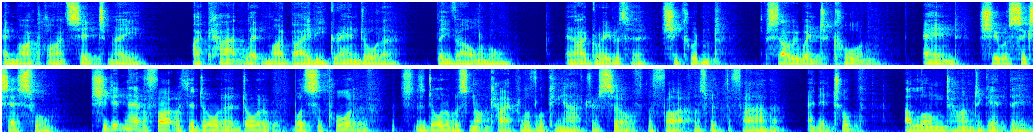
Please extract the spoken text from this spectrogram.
And my client said to me, I can't let my baby granddaughter be vulnerable. And I agreed with her. She couldn't. So we went to court and she was successful. She didn't have a fight with the daughter. Daughter was supportive. The daughter was not capable of looking after herself. The fight was with the father. And it took a long time to get there.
